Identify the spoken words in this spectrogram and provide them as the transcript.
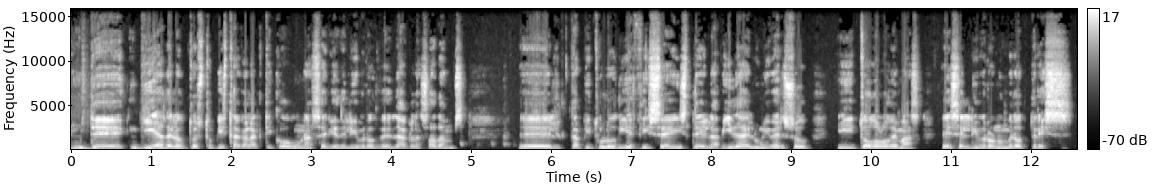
de Guía del Autoestopista Galáctico, una serie de libros de Douglas Adams, el capítulo 16 de La vida, el universo y todo lo demás es el libro número 3.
